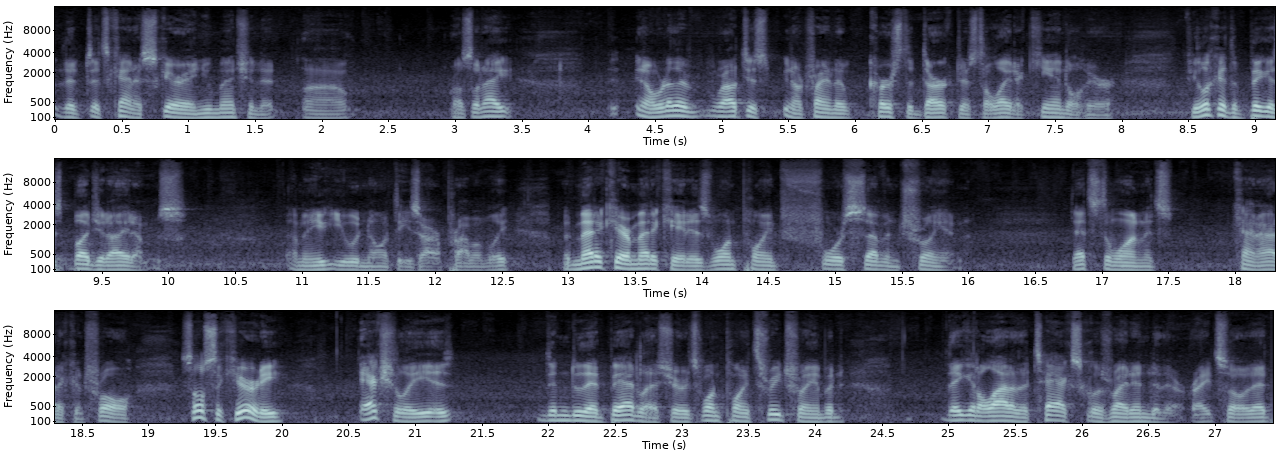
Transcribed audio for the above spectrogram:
that it's kind of scary, and you mentioned it, uh, Russell. And I, you know, we're out just you know trying to curse the darkness to light a candle here. If you look at the biggest budget items, I mean, you, you would know what these are probably, but Medicare, Medicaid is 1.47 trillion. That's the one that's kind of out of control. Social Security actually is didn't do that bad last year. It's 1.3 trillion, but they get a lot of the tax goes right into there, right? So that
